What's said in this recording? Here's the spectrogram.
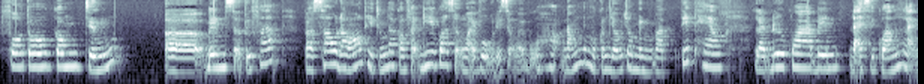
photo công chứng ở bên sở tư pháp. Và sau đó thì chúng ta còn phải đi qua sở ngoại vụ để sở ngoại vụ họ đóng thêm một con dấu cho mình. Và tiếp theo là đưa qua bên đại sứ quán, lãnh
